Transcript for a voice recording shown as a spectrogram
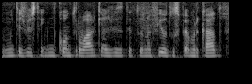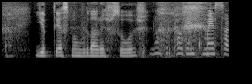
muitas vezes tenho que me controlar, que às vezes até estou na fila do supermercado e apetece-me abordar as pessoas. Não, porque alguém começa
